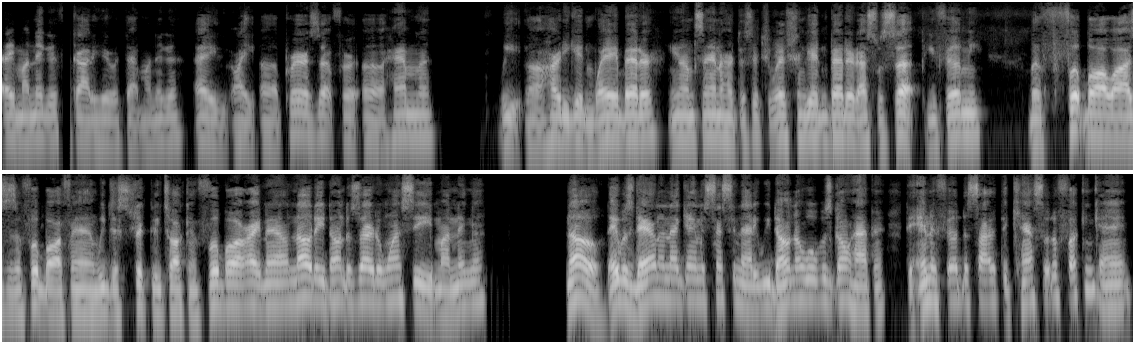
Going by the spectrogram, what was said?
Hey, my nigga, got out of here with that, my nigga. Hey, like uh prayers up for uh Hamlin. We uh, heard he getting way better. You know what I'm saying? I heard the situation getting better. That's what's up. You feel me? But football wise, as a football fan, we just strictly talking football right now. No, they don't deserve the one seed, my nigga. No, they was down in that game in Cincinnati. We don't know what was gonna happen. The NFL decided to cancel the fucking game.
